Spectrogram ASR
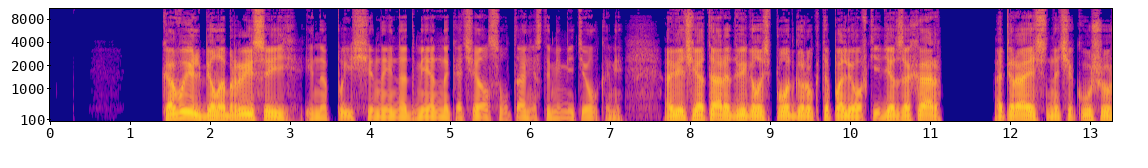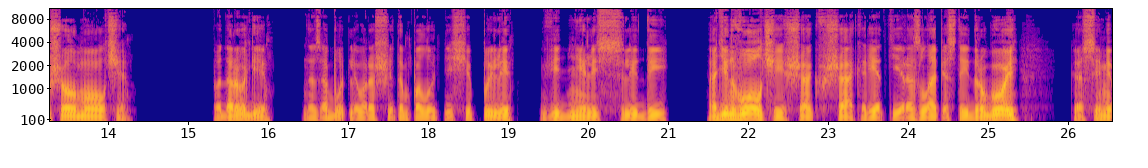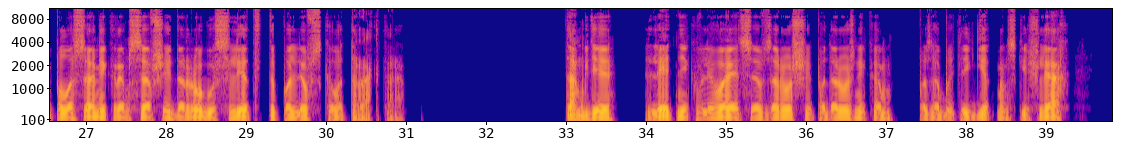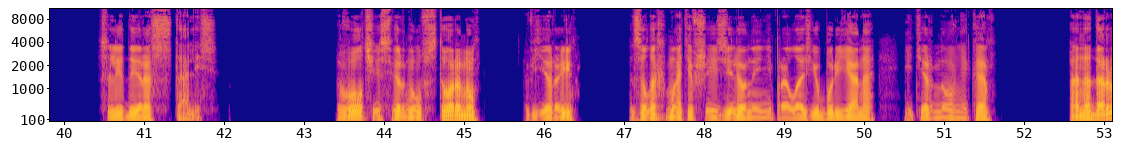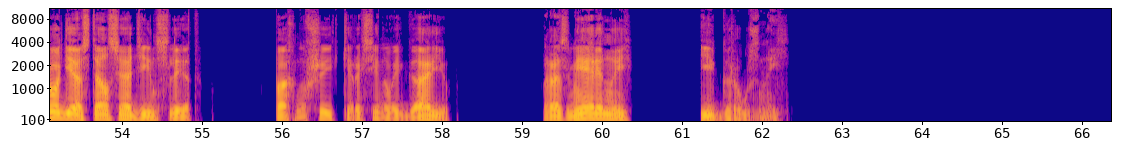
Ковыль белобрысый и напыщенный надменно качал султанистыми метелками. Овечья отара двигалась под гору к Тополевке. Дед Захар, опираясь на чекушу, шел молча. По дороге на заботливо расшитом полотнище пыли виднелись следы. Один волчий, шаг в шаг, редкий и разлапистый, другой — косыми полосами кромсавший дорогу след тополевского трактора. Там, где летник вливается в заросший подорожником позабытый гетманский шлях, следы расстались. Волчий свернул в сторону, в яры, залохматившие зеленой непролазью бурьяна и терновника, а на дороге остался один след, пахнувший керосиновой гарью, размеренный и грузный.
